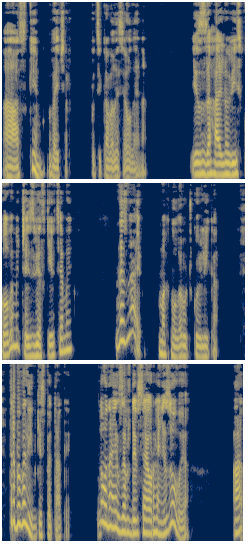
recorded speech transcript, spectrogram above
А з ким вечір? поцікавилася Олена. Із загальновійськовими чи зв'язківцями? Не знаю, махнула ручкою Ліка. Треба Валінки спитати. Ну, вона, як завжди, все організовує. А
